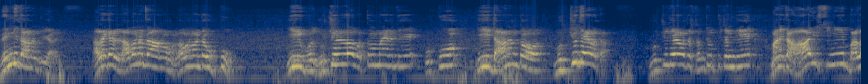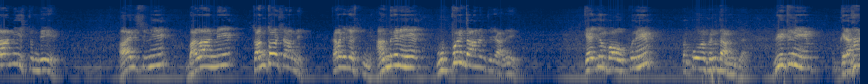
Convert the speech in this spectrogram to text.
వెండి దానం చేయాలి. అలాగే లవణ దానం లవణం అంటే ఉప్పు. ఈ రుచుల్లో ఉత్తమమైనది ఉప్పు ఈ దానంతో మృత్యుదేవత మృత్యుదేవత సంతృప్తి చెంది మనకి ఆయుష్ని బలాన్ని ఇస్తుంది. ఆయుష్ని బలాన్ని సంతోషాన్ని. కలగజేస్తుంది. అందుకని ఉప్పుని దానం చేయాలి. కేజీ పావు ఉప్పుని తక్కువ ఉప్పుని దానం చేయాలి. వీటిని గ్రహణ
